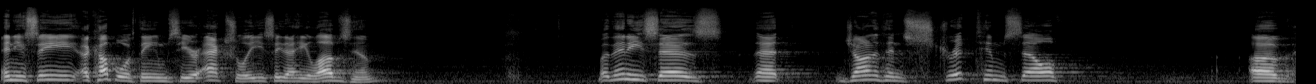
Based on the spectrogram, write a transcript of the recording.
And you see a couple of themes here, actually. You see that he loves him. But then he says that Jonathan stripped himself of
